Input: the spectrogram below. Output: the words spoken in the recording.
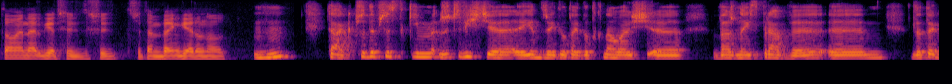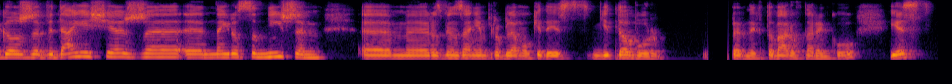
tą energię, czy, czy, czy ten węgiel, no, Mhm. Tak, przede wszystkim rzeczywiście, Jędrzej, tutaj dotknąłeś e, ważnej sprawy, e, dlatego że wydaje się, że e, najrozsądniejszym rozwiązaniem problemu, kiedy jest niedobór pewnych towarów na rynku, jest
